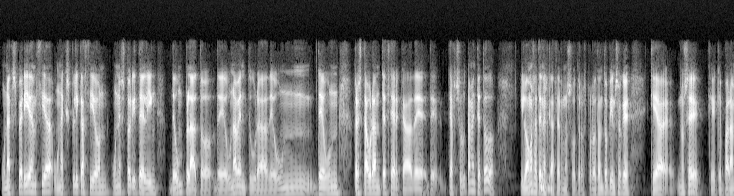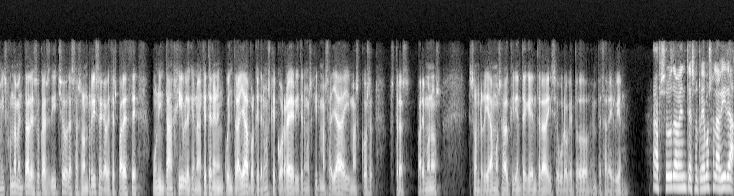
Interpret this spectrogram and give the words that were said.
una experiencia, una explicación, un storytelling de un plato, de una aventura, de un, de un restaurante cerca, de, de, absolutamente todo. y lo vamos a tener que hacer nosotros. Por lo tanto, pienso que, que ah, no sé, que, que, para mí es fundamental eso que has dicho, esa sonrisa que a veces parece un intangible que no hay que tener en cuenta ya porque tenemos que correr y tenemos que ir más allá y más cosas. Ostras, parémonos, sonriamos al cliente que entra y seguro que todo empezará a ir bien. Absolutamente, sonriamos a la vida.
